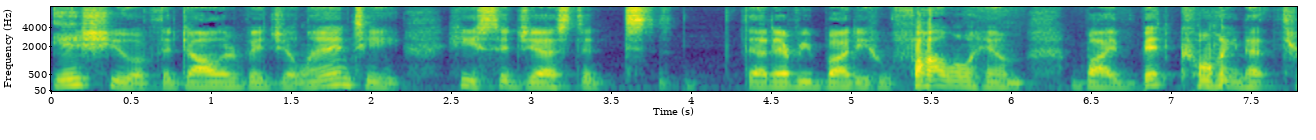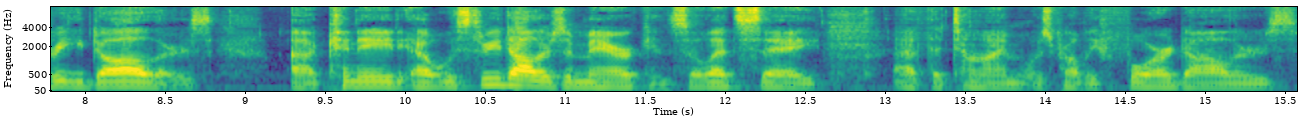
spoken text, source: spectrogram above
issue of the Dollar Vigilante, he suggested that everybody who follow him buy Bitcoin at three dollars. Uh, Canadian, uh, it was three dollars American. So let's say at the time it was probably four dollars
